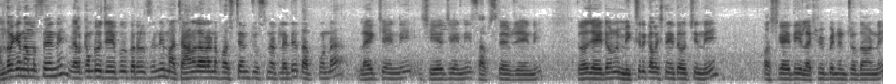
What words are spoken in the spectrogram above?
అందరికీ నమస్తే అండి. వెల్కమ్ టు జైపూర్ పెరల్స్ అండి. మా ఛానల్ ఎవరైనా ఫస్ట్ టైం చూసినట్లయితే తప్పకుండా లైక్ చేయండి షేర్ చేయండి సబ్స్క్రైబ్ చేయండి. ఈరోజు ఐటెంలో మిక్స్డ్ కలెక్షన్ అయితే వచ్చింది. ఫస్ట్గా అయితే ఈ లక్ష్మీ చూద్దామండి.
